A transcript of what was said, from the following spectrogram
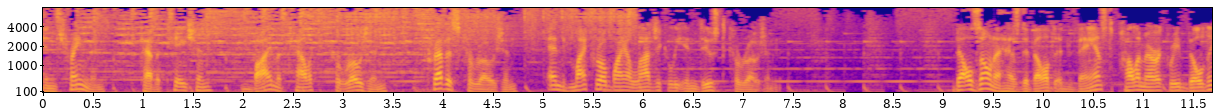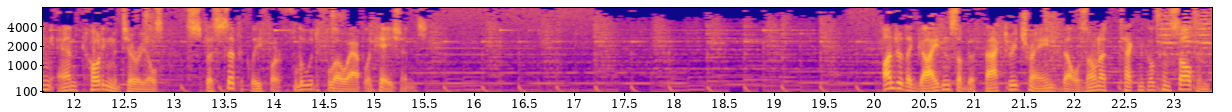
entrainment, cavitation, bimetallic corrosion, crevice corrosion, and microbiologically induced corrosion. Belzona has developed advanced polymeric rebuilding and coating materials specifically for fluid flow applications. Under the guidance of the factory-trained Belzona technical consultant,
